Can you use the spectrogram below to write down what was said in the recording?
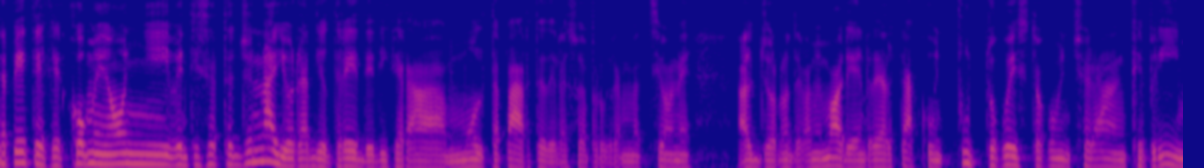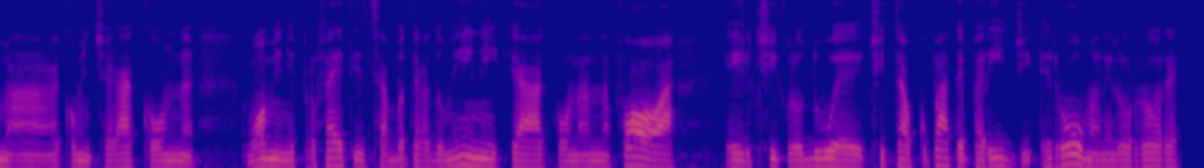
Sapete che come ogni 27 gennaio Radio 3 dedicherà molta parte della sua programmazione al giorno della memoria, in realtà tutto questo comincerà anche prima, comincerà con Uomini e Profeti, il sabato e la domenica, con Anna Foa e il ciclo Due città occupate, Parigi e Roma nell'orrore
